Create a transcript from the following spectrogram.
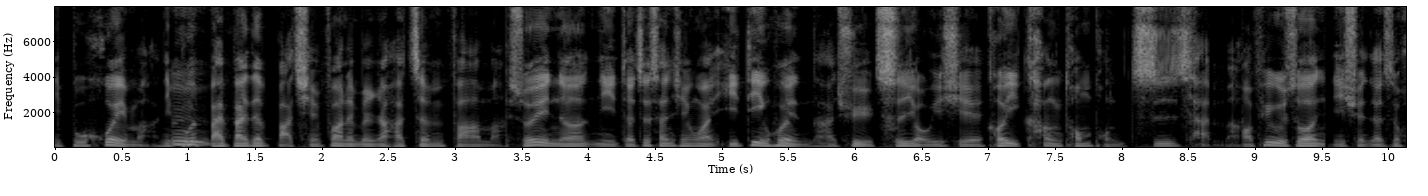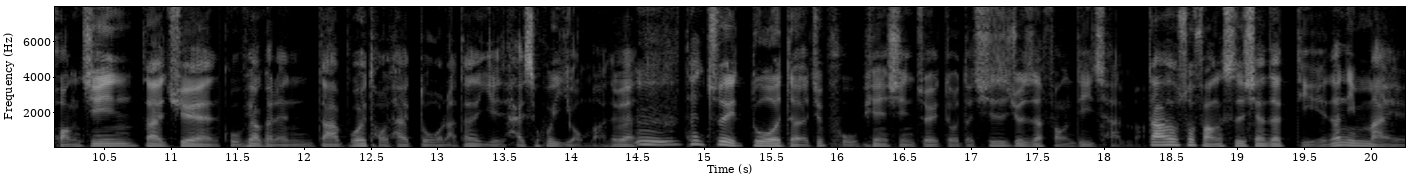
你不会嘛？你不会嗯白白的把钱放那边让它蒸发嘛？所以呢，你的这三千万一定会拿去持有一些可以抗通膨的资产嘛？啊，譬如说你选择是黄金、债券、股票，可能大家不会投太多了，但是也还是会有嘛，对不对？嗯但最多的就普遍性最多的，其实就是在房地产嘛。大家都说房市现在在跌，那你买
